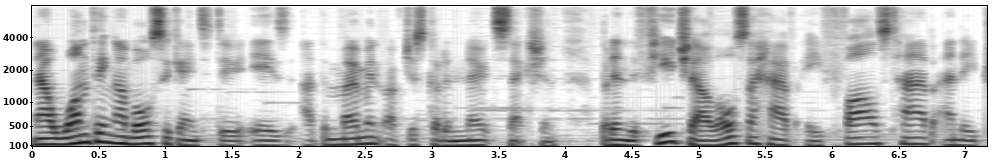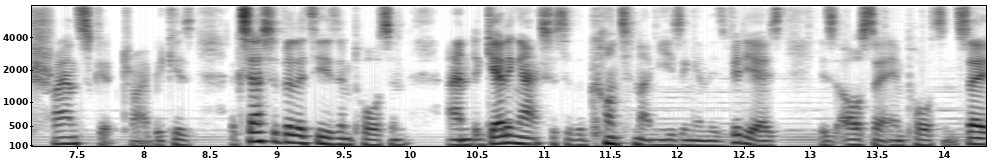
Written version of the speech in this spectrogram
Now, one thing I'm also going to do is at the moment, I've just got a notes section, but in the future, I'll also have a files tab and a transcript tab because accessibility is important and getting access to the content I'm using in these videos is also important. So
